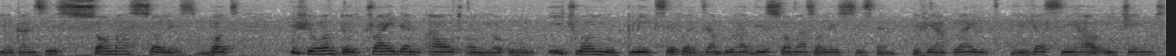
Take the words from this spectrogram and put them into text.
you can see summer solace. But if you want to try them out on your own each one you click say for example you have this summer solace system if you apply it you just see how it changed.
